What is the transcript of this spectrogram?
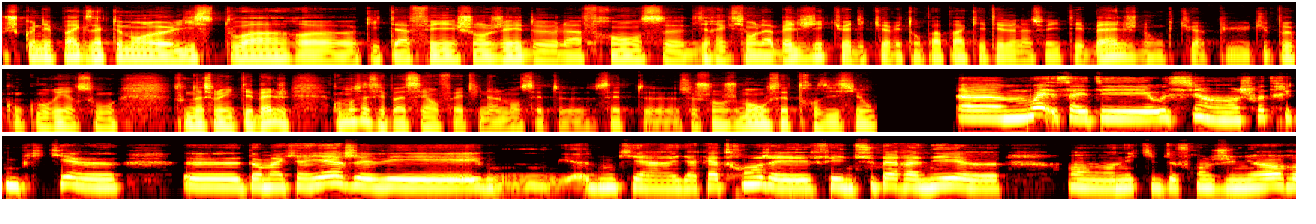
Je connais pas exactement euh, l'histoire euh, qui t'a fait changer de la France euh, direction la Belgique. Tu as dit que tu avais ton papa qui était de nationalité belge, donc tu as pu, tu peux concourir sous nationalité belge. Comment ça s'est passé en fait finalement cette ce changement ou cette transition? Euh, ouais, ça a été aussi un choix très compliqué dans ma carrière. J'avais donc il y a il y a quatre ans, j'avais fait une super année en équipe de France junior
